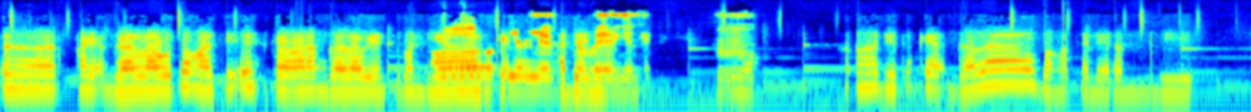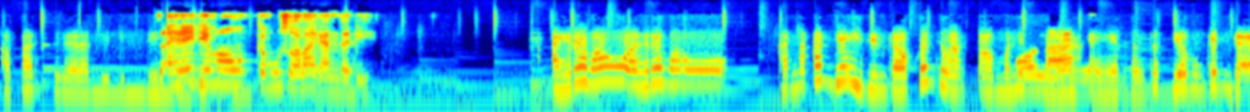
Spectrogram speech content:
eh, kayak galau tuh nggak sih eh kayak orang galau yang cuma diem Oh, kayak iya, iya, ada bisa di- bayangin. Mm-mm. eh, dia tuh kayak galau banget senderan di apa senderan di dinding akhirnya dia gitu mau kan. ke musola kan tadi? Akhirnya mau akhirnya mau karena kan dia izin ke aku kan cuma 10 menit Oh, iya, lah iya. kayak gitu terus dia mungkin gak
